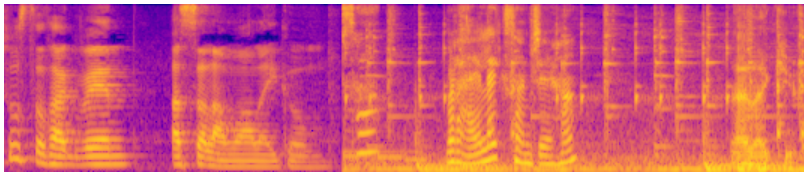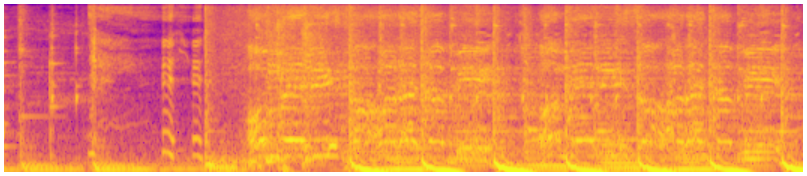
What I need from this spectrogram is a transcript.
সুস্থ থাকবেন। আসসালামু আলাইকুম But I like Sanjay, huh? I like you.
